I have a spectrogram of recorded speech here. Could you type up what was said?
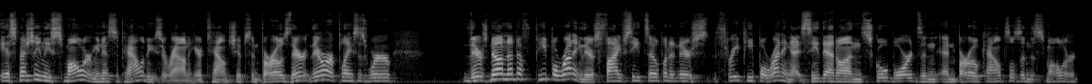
especially in these smaller municipalities around here, townships and boroughs, there there are places where there's not enough people running. There's five seats open and there's three people running. I see that on school boards and, and borough councils in the smaller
